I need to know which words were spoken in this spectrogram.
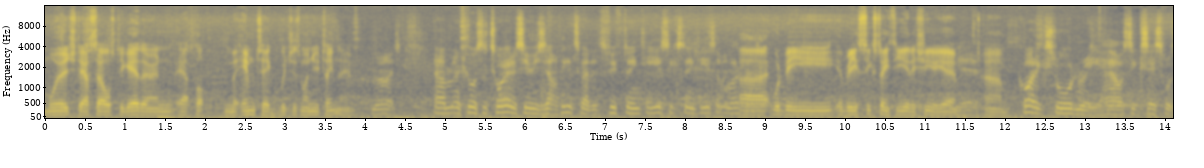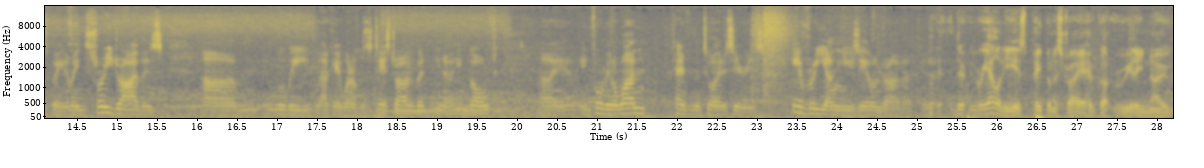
merged ourselves together and out popped MTech, which is my new team name. Right. Um, of course, the Toyota series, I think it's about its 15th year, 16th year, something like that. Uh, it would be it'd be 16th year this year, yeah. Yeah. Um, Quite extraordinary how successful it's been. I mean, three drivers um, will be okay. One of them was a test driver, but you know, involved uh, in Formula One. Came from the Toyota series. Every young New Zealand driver. You know. the reality is, people in Australia have got really no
